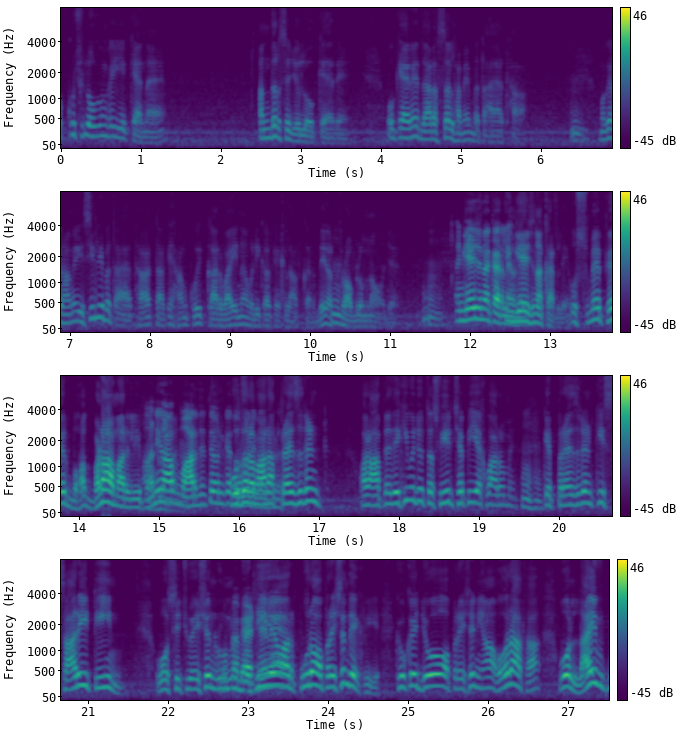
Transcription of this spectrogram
तो कुछ लोगों का ये कहना है अंदर से जो लोग कह रहे हैं वो कह रहे हैं दरअसल हमें बताया था मगर हमें इसीलिए बताया था ताकि हम कोई कार्रवाई ना अमेरिका के खिलाफ कर दे और प्रॉब्लम ना हो जाए। एंगेज ना कर लें उन्हें। ना कर लें। उसमें फिर बहुत बड़ा हमारे लिए हाँ नहीं आप मार देते उनके उधर हमारा। प्रेसिडेंट और आपने देखी वो जो तस्वीर छपी है अखबारों में कि प्रेसिडेंट की सारी टीम वो सिचुएशन रूम में बैठी है और पूरा ऑपरेशन देख रही है। क्योंकि जो ऑपरेशन यहाँ हो रहा था वो लाइव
